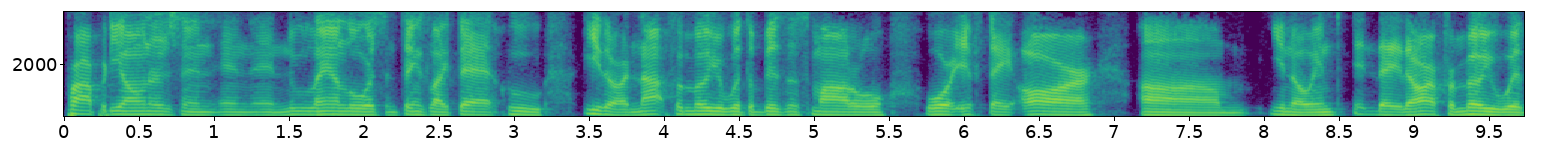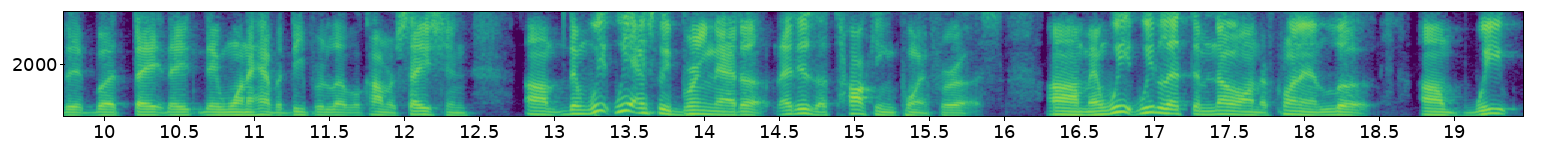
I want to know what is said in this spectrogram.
property owners and, and, and new landlords and things like that who either are not familiar with the business model or if they are um, you know in, they, they are familiar with it but they they, they want to have a deeper level conversation um, then we, we actually bring that up. That is a talking point for us. Um, and we we let them know on the front end look um, we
